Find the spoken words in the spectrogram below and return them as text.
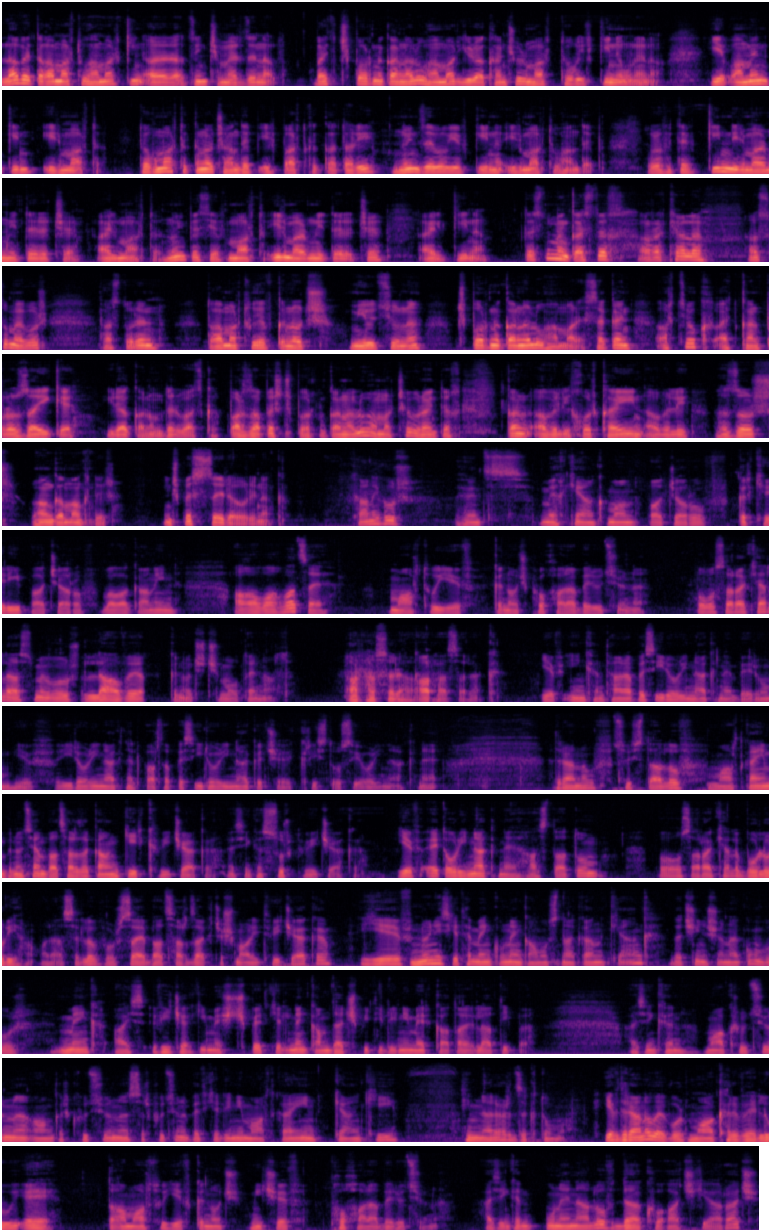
Լավ է տղամարդու համար կին արարածին չմերձենալ, բայց չփորնկանալու համար յուրաքանչյուր մարդ թող իր կինը ունենա, եւ ամեն կին իր մարդը։ Թող մարդը կնոջ հանդեպ իր պարտքը կատարի, նույն ձևով եւ կինը իր մարդու հանդեպ, որովհետեւ կինն իր մարմնի տերը չէ, այլ մարդը, նույնպես եւ մարդը իր մարմնի տերը չէ, այլ կինը։ Տեսնում ենք այստեղ առաքյալը ասում է, որ աստորեն տղամարդու եւ կնոջ միությունը չփորնկանալու համար է, սակայն արդյոք այդքան պրոզաիկ է իրականում դրվածքը։ Պարզապես չփորնկանալու համար չէ, որ այնտեղ կան ավելի խորքային, ավելի հզոր հանգամանքներ, ինչպես սերը օրինակ։ Քանի որ հենց մեղքի անկման պատճառով, կրքերի պատճառով բավականին աղավաղված է մարդու եւ կնոջ փոխհարաբերությունը։ Պողոս Արաքյալը ասում է, որ լավ է կնոջ չմոտենալ Առհասարակ, առհասարակ եւ ինքը ընդհանրապես իր օրինակն է բերում եւ իր օրինակն էլ պարզապես իր օրինակը չէ, Քրիստոսի օրինակն է դրանով ցույց տալով մարդկային բնության բացարձակ անկիրք վիճակը, այսինքն սուրբ վիճակը։ Եվ այդ օրինակն է հաստատում Պողոս Արաքյալը բոլորի համար, ասելով, որ սա է բացարձակ ճշմարիտ վիճակը, եւ նույնիսկ եթե մենք ունենք ամուսնական կյանք, դա չի նշանակում, որ մենք այս վիճակի մեջ չպետք է լինենք կամ դա չպիտի լինի մեր կատարելատիպը այսինքն մաքրությունը, անկրկությունը, սրբությունը պետք է լինի մարդկային կյանքի հիմնարար ձգտումը։ Եվ դրանով է, որ մաքրվելու է տղամարդու եւ կնոջ միջև փոխհարաբերությունը։ Այսինքն ունենալով դա քո աչքի առաջ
